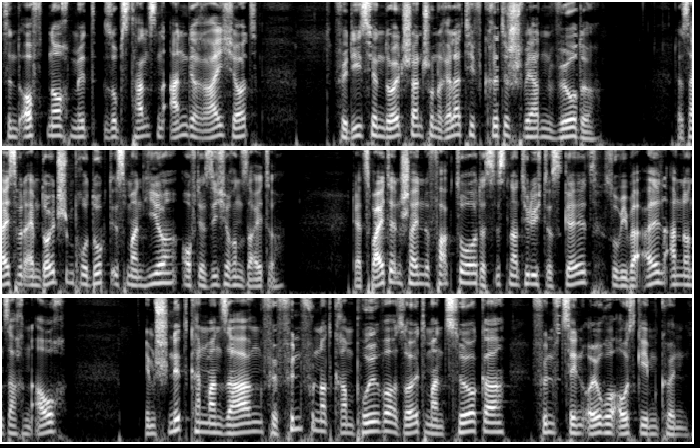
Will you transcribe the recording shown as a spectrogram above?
sind oft noch mit Substanzen angereichert, für die es hier in Deutschland schon relativ kritisch werden würde. Das heißt, mit einem deutschen Produkt ist man hier auf der sicheren Seite. Der zweite entscheidende Faktor, das ist natürlich das Geld, so wie bei allen anderen Sachen auch. Im Schnitt kann man sagen, für 500 Gramm Pulver sollte man circa 15 Euro ausgeben können.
